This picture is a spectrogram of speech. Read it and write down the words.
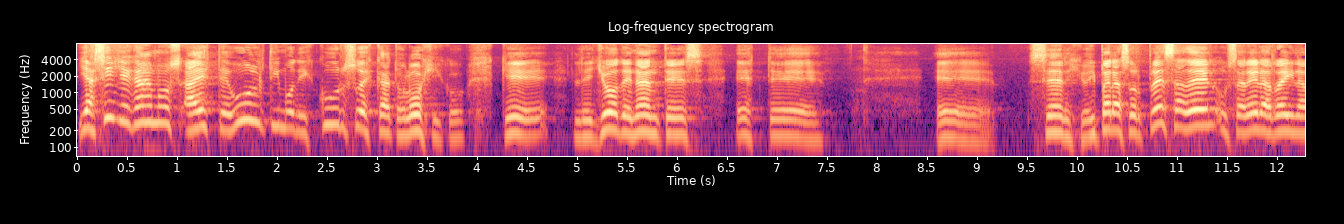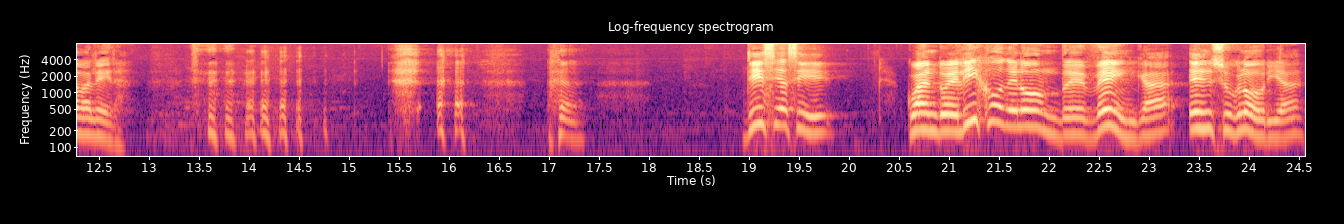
Y así llegamos a este último discurso escatológico que leyó denantes este, eh, Sergio. Y para sorpresa de él usaré la Reina Valera. Dice así, cuando el Hijo del Hombre venga en su gloria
